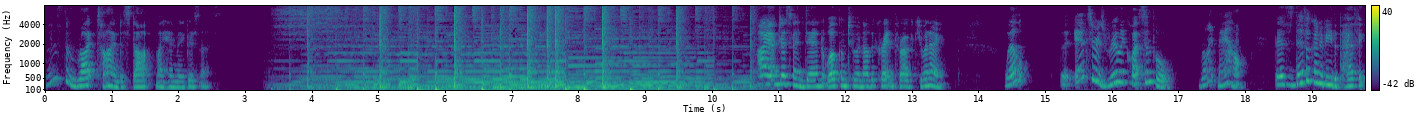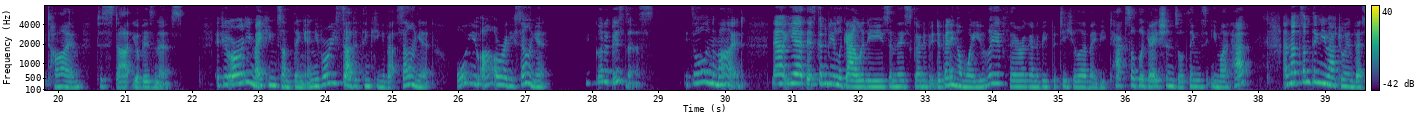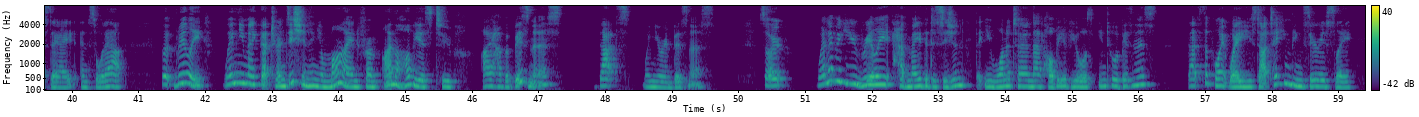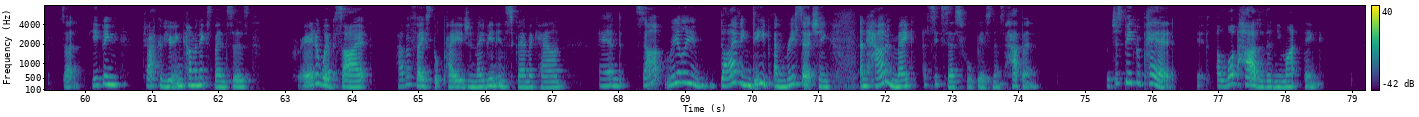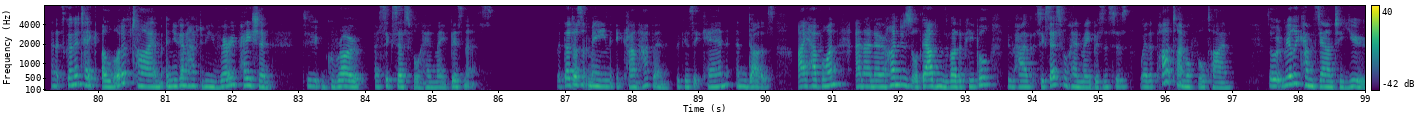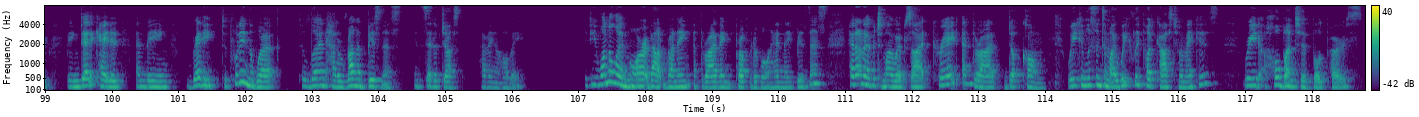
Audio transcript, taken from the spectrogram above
When's the right time to start my handmade business? Hi, I'm Jess Van Den. Welcome to another Create and Thrive Q&A. Well, the answer is really quite simple. Right now. There's never going to be the perfect time to start your business. If you're already making something and you've already started thinking about selling it, or you are already selling it, you've got a business. All in the mind. Now, yeah, there's going to be legalities and there's going to be, depending on where you live, there are going to be particular maybe tax obligations or things that you might have. And that's something you have to investigate and sort out. But really, when you make that transition in your mind from I'm a hobbyist to I have a business, that's when you're in business. So, whenever you really have made the decision that you want to turn that hobby of yours into a business, that's the point where you start taking things seriously, start keeping track of your income and expenses, create a website, have a Facebook page and maybe an Instagram account, and start really diving deep and researching and how to make a successful business happen. But just be prepared. It's a lot harder than you might think. And it's going to take a lot of time, and you're going to have to be very patient to grow a successful handmade business. But that doesn't mean it can't happen because it can and does. I have one, and I know hundreds or thousands of other people who have successful handmade businesses, whether part time or full time. So it really comes down to you being dedicated and being ready to put in the work to learn how to run a business instead of just having a hobby. If you want to learn more about running a thriving, profitable handmade business, head on over to my website, createandthrive.com, where you can listen to my weekly podcast for makers, read a whole bunch of blog posts.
